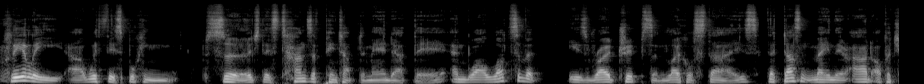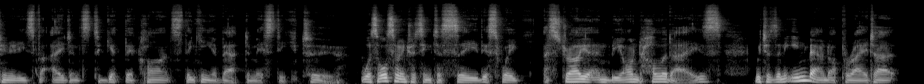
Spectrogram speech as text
Clearly, uh, with this booking surge, there's tons of pent up demand out there. And while lots of it is road trips and local stays, that doesn't mean there aren't opportunities for agents to get their clients thinking about domestic too. It was also interesting to see this week Australia and Beyond Holidays, which is an inbound operator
